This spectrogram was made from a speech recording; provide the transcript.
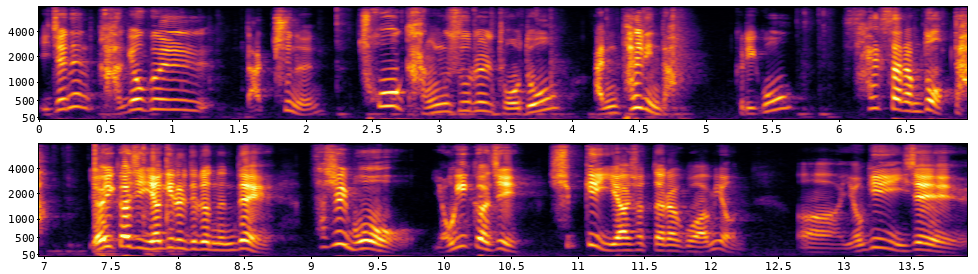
이제는 가격을 낮추는 초강수를 둬도 안 팔린다. 그리고 살 사람도 없다. 여기까지 이야기를 드렸는데 사실 뭐 여기까지 쉽게 이해하셨다라고 하면 어, 여기 이제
